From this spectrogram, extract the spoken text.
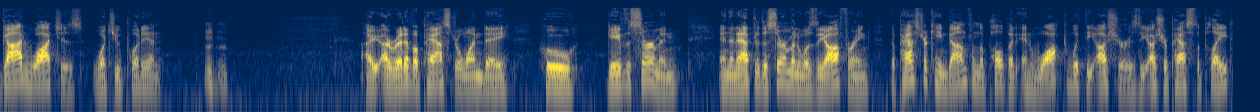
God watches what you put in. I, I read of a pastor one day who gave the sermon, and then after the sermon was the offering, the pastor came down from the pulpit and walked with the usher as the usher passed the plate,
